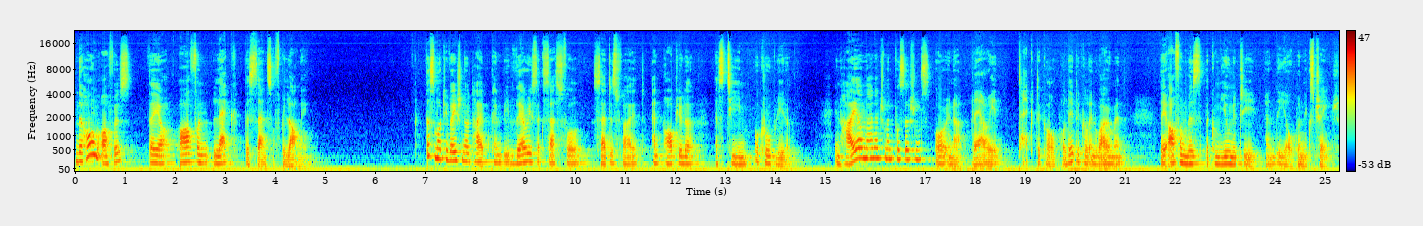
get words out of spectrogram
In the home office, they often lack the sense of belonging. This motivational type can be very successful, satisfied, and popular as team or group leader. In higher management positions or in a very tactical political environment, they often miss the community and the open exchange.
